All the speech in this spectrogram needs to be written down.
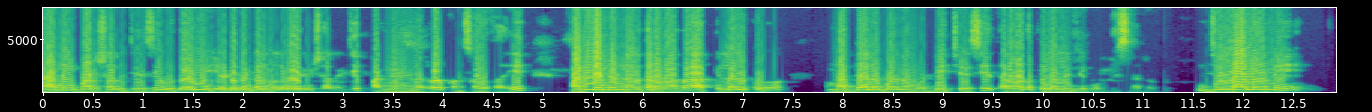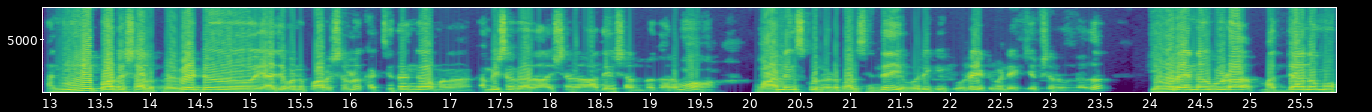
మార్నింగ్ పాఠశాలలు చేసి ఉదయం ఏడు గంటల నలభై నిమిషాల నుంచి పన్నెండున్నర వరకు కొనసాగుతాయి. పన్నెండున్నర తర్వాత పిల్లలకు మధ్యాహ్న భోజనం వడ్డీ చేసి తర్వాత పిల్లల ఇంటికి పంపిస్తారు. జిల్లాలోని అన్ని పాఠశాలలు ప్రైవేటు యాజమాన్య పాఠశాలలు ఖచ్చితంగా మన కమిషనర్ గారి ఆదేశాల ప్రకారము మార్నింగ్ స్కూల్ నడపాల్సిందే. ఎవరికి కూడా ఎటువంటి ఎగ్జెప్షన్ ఉండదు. ఎవరైనా కూడా మధ్యాహ్నము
